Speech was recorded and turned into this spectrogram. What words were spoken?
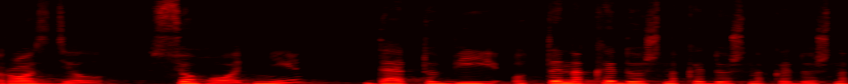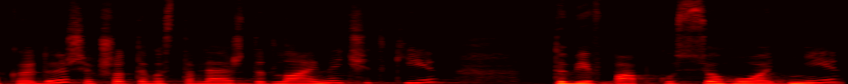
розділ сьогодні, де тобі от ти накидуєш, накидуєш, накидуєш, накидуєш. Якщо ти виставляєш дедлайни чіткі, тобі в папку сьогодні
